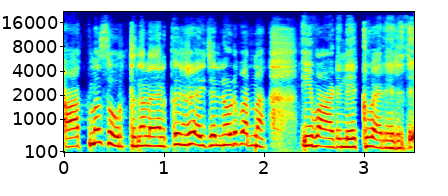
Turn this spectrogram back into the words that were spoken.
ആത്മസുഹൃത്ത് എന്നുള്ള നിലയ്ക്ക് ഷൈജലിനോട് പറഞ്ഞ ഈ വാർഡിലേക്ക് വരരുത്.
